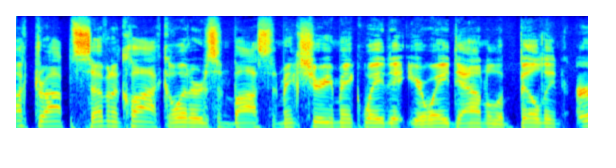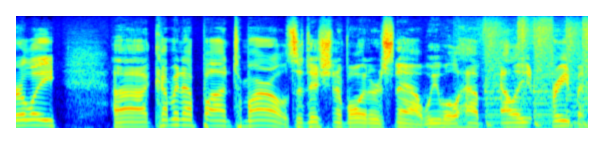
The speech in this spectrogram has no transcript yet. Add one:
Puck drop, 7 o'clock, Oilers in Boston. Make sure you make way to, your way down to the building early. Uh, coming up on tomorrow's edition of Oilers Now, we will have Elliotte Friedman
